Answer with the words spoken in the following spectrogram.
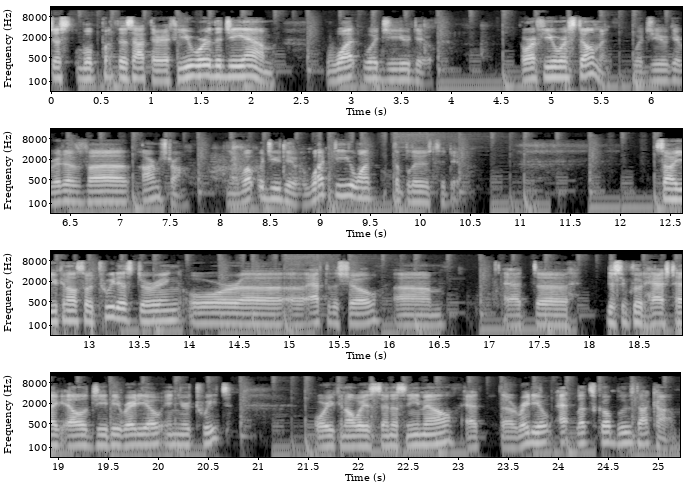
just we'll put this out there. If you were the GM, what would you do? Or if you were Stillman, would you get rid of uh, Armstrong? You know, what would you do? What do you want the Blues to do? So you can also tweet us during or uh, uh, after the show um, at uh, just include hashtag LGB Radio in your tweet, or you can always send us an email at uh, radio at letsgoblues.com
